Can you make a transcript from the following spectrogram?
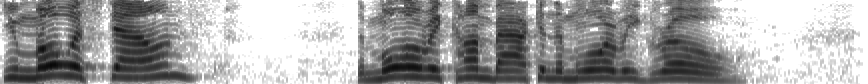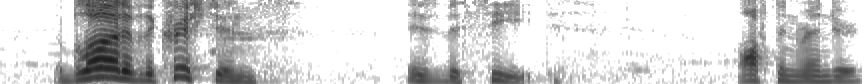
you mow us down, the more we come back and the more we grow. The blood of the Christians is the seed, often rendered.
